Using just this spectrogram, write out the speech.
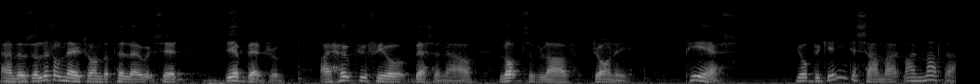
And there was a little note on the pillow which said, Dear bedroom, I hope you feel better now. Lots of love, Johnny. P.S. You're beginning to sound like my mother.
